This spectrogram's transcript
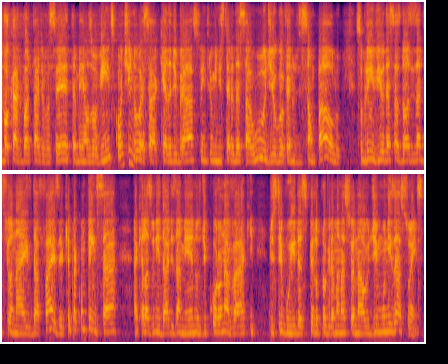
Oi, Bocardo, boa tarde a você, também aos ouvintes. Continua essa queda de braço entre o Ministério da Saúde e o governo de São Paulo sobre o envio dessas doses adicionais da Pfizer, que é para compensar aquelas unidades a menos de Coronavac distribuídas pelo Programa Nacional de Imunizações.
